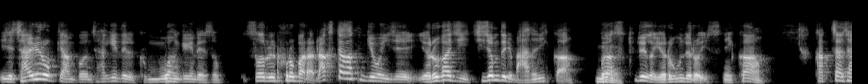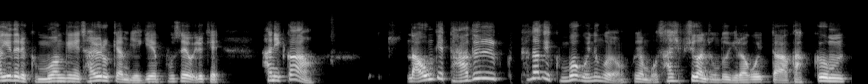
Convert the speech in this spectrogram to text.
이제 자유롭게 한번 자기들 근무 환경에 대해서 썰을 풀어봐라. 락스타 같은 경우는 이제 여러 가지 지점들이 많으니까, 워낙 네. 스튜디오가 여러 군데로 있으니까 각자 자기들의 근무 환경에 자유롭게 한번 얘기해 보세요. 이렇게 하니까 나온 게 다들 편하게 근무하고 있는 거예요. 그냥 뭐 40시간 정도 일하고 있다. 가끔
